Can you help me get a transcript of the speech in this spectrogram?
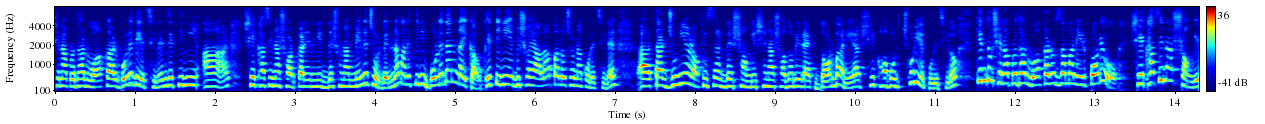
সেনাপ্রধান ওয়াকার বলে দিয়েছিলেন যে তিনি আর শেখ হাসিনা সরকারের নির্দেশনা মেনে চলবেন না। মানে তিনি বলে দেন নাই কাউকে, তিনি এ বিষয়ে আলাপ আলোচনা করেছিলেন। তার জুনিয়র অফিসারদের সঙ্গে সেনা সদরের এক দরবারে আর সে খবর ছড়িয়ে পড়েছিল। কিন্তু সেনাপ্রধান ওয়াকারুজ্জামান এরপরেও শেখ হাসিনার সঙ্গে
